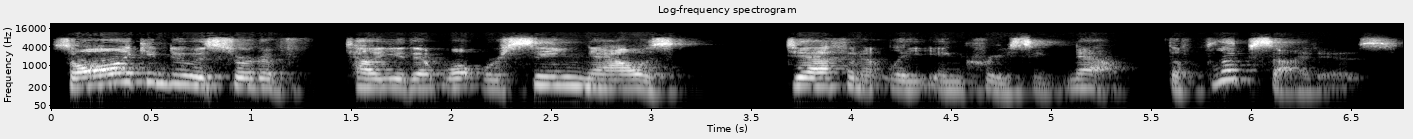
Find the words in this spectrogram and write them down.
So all I can do is sort of tell you that what we're seeing now is definitely increasing. Now, the flip side is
